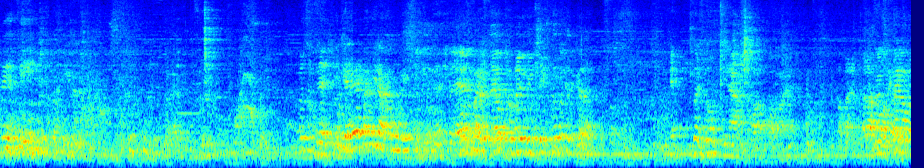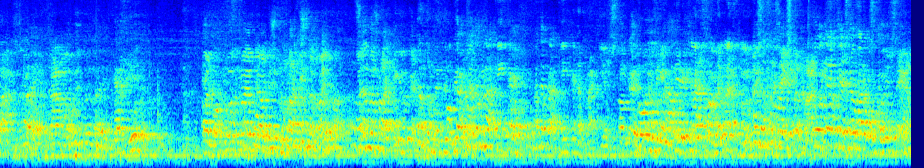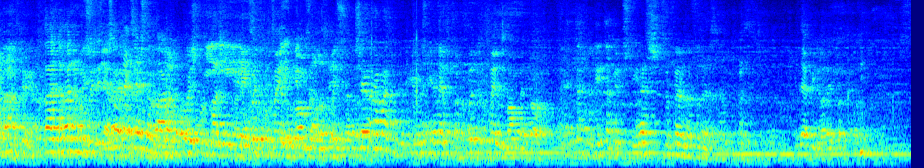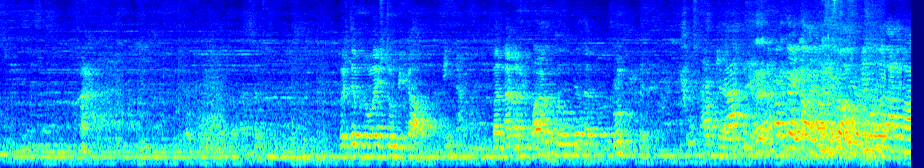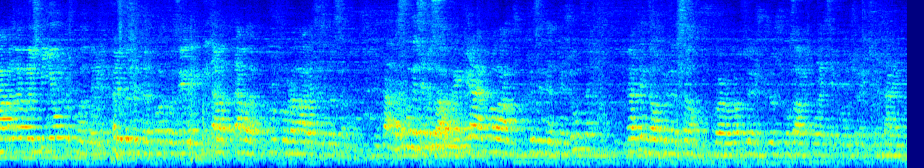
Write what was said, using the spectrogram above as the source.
Vem aqui. Porque é para tirar com isso. É, mas é o torneio 25 de Abril, caramba. Mas vão tirar só, Olha, não é melhor misturar aqui também, pá? Anda para aqui, eu quero. Anda para aqui? Anda para aqui, quer? para aqui. Ok, estou até que esta barba hoje. Dá-lhe, uma coisinha. Estou até que esta barba hoje. Foi tudo meio de mão, Chega cá mais um Foi tudo meio de mão, então. Está bonito, está bem vestido. Parece chofer da federação. Ainda é pior, é pior. Depois temos um leite tropical. Bananas com Ok, olha, pessoal, eu vou dar uma água, mas pronto, fez bastante a fazer e estava, estava programada essa situação. A segunda situação é que já falámos com o Presidente da Junta, já temos a autorização para os senhores responsáveis pela SC pelos direitos estarem no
